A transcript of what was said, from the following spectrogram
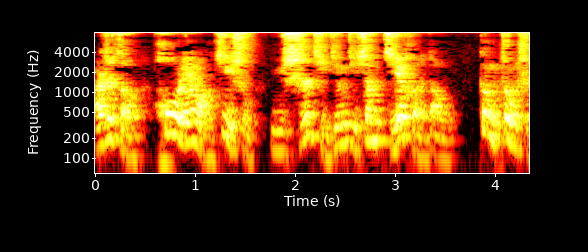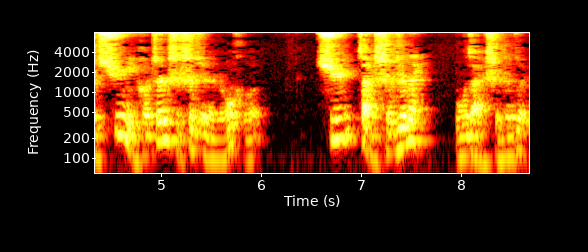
而是走互联网技术与实体经济相结合的道路，更重视虚拟和真实世界的融合。虚在实之内，不在实之最。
